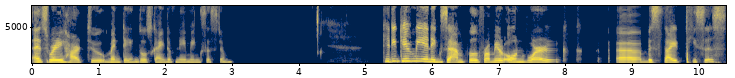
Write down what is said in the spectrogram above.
And it's very hard to maintain those kind of naming system. Can you give me an example from your own work uh, beside thesis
